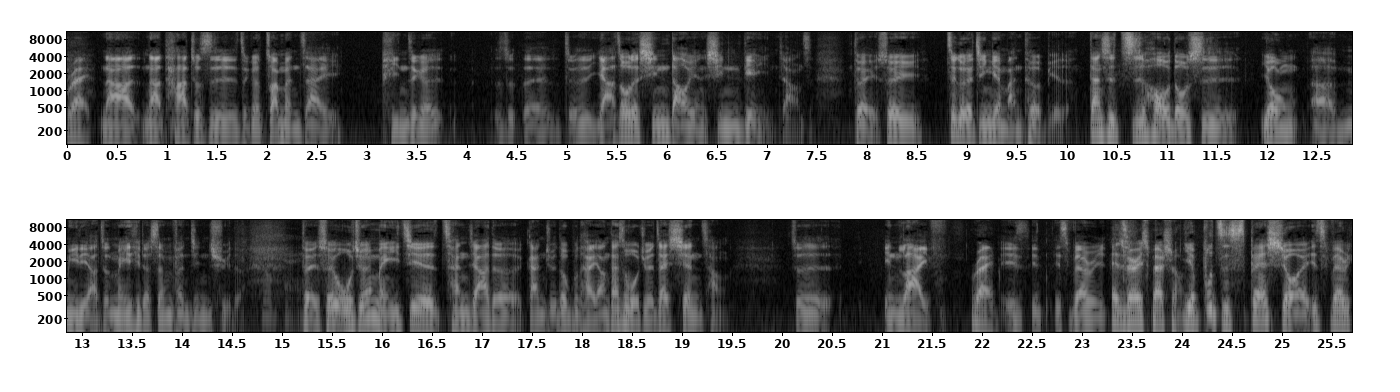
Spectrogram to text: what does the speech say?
Right. 那那他就是这个专门在评这个呃，就是亚洲的新导演、新电影这样子。对，所以这个的经验蛮特别的。但是之后都是用呃 media 就是媒体的身份进去的。对，所以我觉得每一届参加的感觉都不太一样。但是我觉得在现场就是 in life Right. is it is very It's very special. 也不止 special，、欸、it's very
